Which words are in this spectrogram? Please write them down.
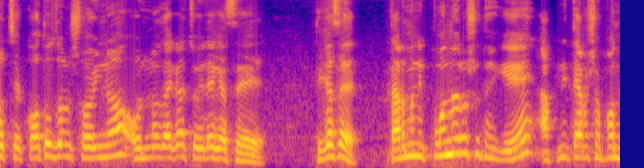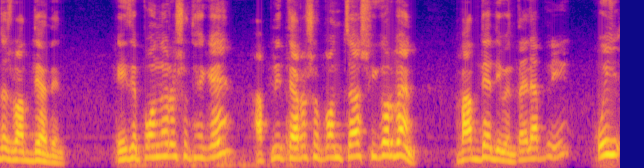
হচ্ছে, কতজন সৈন্য অন্য জায়গায় চলে গেছে? ঠিক আছে? তার মানে পনেরোশো থেকে আপনি তেরোশো পঞ্চাশ বাদ দিয়ে দেন। এই যে পনেরোশো থেকে আপনি তেরোশো পঞ্চাশ কি করবেন? বাদ দিয়ে দিবেন। তাইলে আপনি ওই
